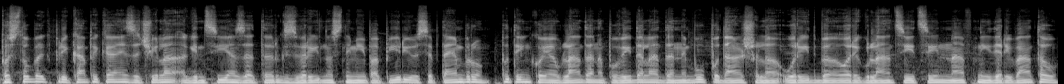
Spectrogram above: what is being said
Postopek pri KPK je začela Agencija za trg z vrednostnimi papirji v septembru, potem ko je vlada napovedala, da ne bo podaljšala uredbe o regulaciji cen naftnih derivatov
